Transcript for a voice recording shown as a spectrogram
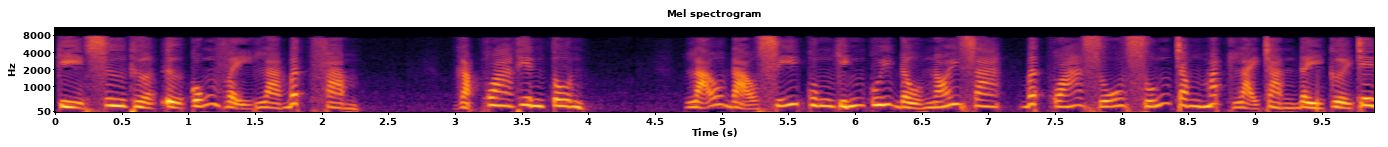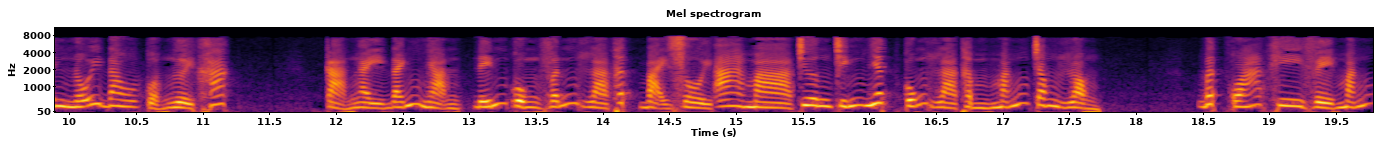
Kỳ sư thừa tự cũng vậy là bất phàm. Gặp qua thiên tôn. Lão đạo sĩ cung kính cúi đầu nói ra, bất quá rũ xuống trong mắt lại tràn đầy cười trên nỗi đau của người khác. Cả ngày đánh nhạn đến cùng vẫn là thất bại rồi a mà trương chính nhất cũng là thầm mắng trong lòng. Bất quá khi về mắng.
